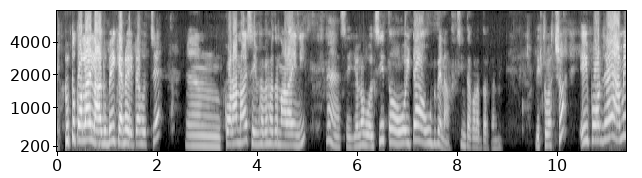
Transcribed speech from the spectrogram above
একটু তো তলায় লাগবেই, কেন? এটা হচ্ছে করা নয়, সেইভাবে হয়তো নাড়ায়নি হ্যাঁ সেই জন্য বলছি, তো ওইটা উঠবে না, চিন্তা করার দরকার নেই। দেখতে পাচ্ছ? এই পর্যায়ে আমি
